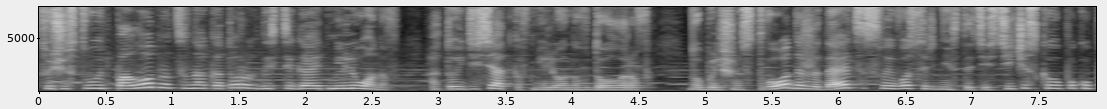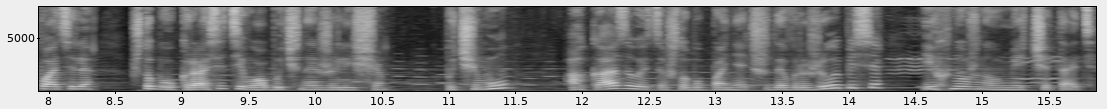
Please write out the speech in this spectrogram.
Существуют полотна, цена которых достигает миллионов, а то и десятков миллионов долларов, но большинство дожидается своего среднестатистического покупателя, чтобы украсить его обычное жилище. Почему? Оказывается, чтобы понять шедевры живописи, их нужно уметь читать.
